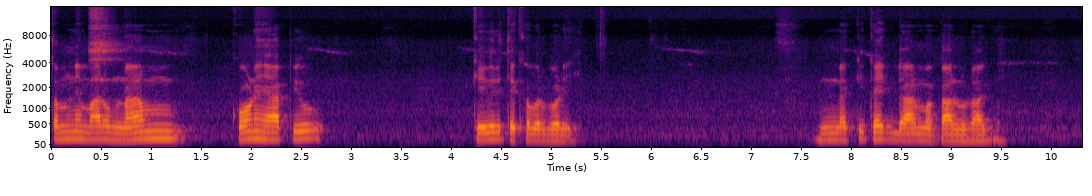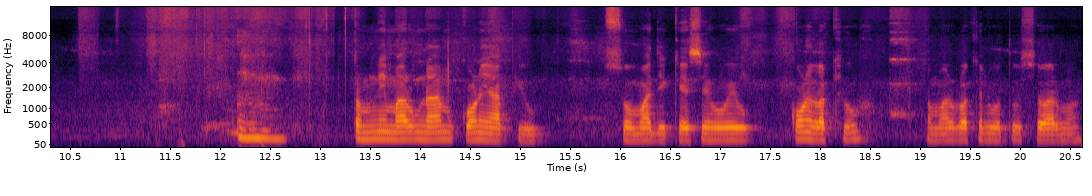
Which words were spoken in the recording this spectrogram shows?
તમને મારું નામ કોણે આપ્યું? કેવી રીતે ખબર પડી? નક્કી કંઈક દાળમાં કાલું લાગે. તમને મારું નામ કોણે આપ્યું? સોમાજી કેસે હો એવું કોણે લખ્યું? તમારું લખેલું હતું સવારમાં.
